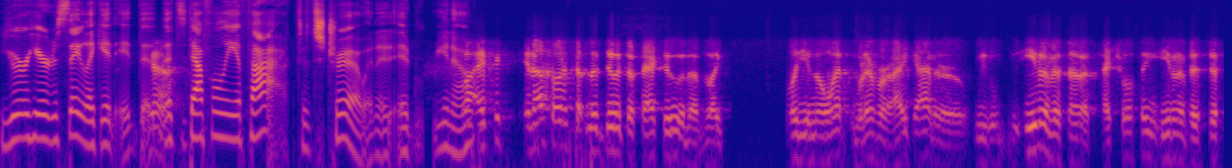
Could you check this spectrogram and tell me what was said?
You're here to say, like, it, it Yeah. it's definitely a fact. It's true. And it, it you know, Well, I think it also has something to do with the fact too of like, well, you know what? Whatever I got, or you- even if it's not a sexual thing, even if it's just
